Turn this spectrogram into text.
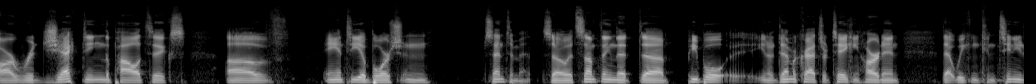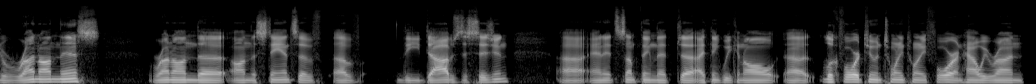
are rejecting the politics of anti-abortion sentiment. So it's something that uh, people, you know, Democrats are taking heart in that we can continue to run on this run on the on the stance of of the Dobbs decision, uh, and it's something that uh, I think we can all uh, look forward to in 2024 and how we run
